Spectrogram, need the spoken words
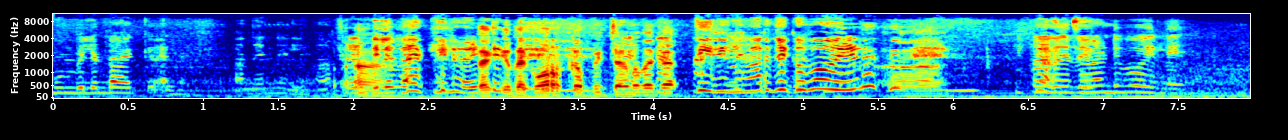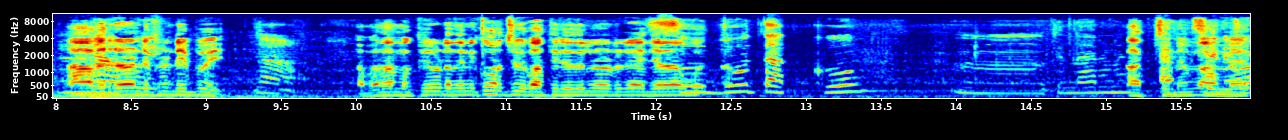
മുമ്പിലും ബാക്കിലും ഇതൊക്കെ ഉറക്കപ്പിച്ചാണ് ഇതൊക്കെ. തിരിഞ്ഞു പറഞ്ഞൊക്കെ പോയാണ് ആ. വണ്ടി പോയില്ലേ? ആ അവരുടെ വണ്ടി ഫ്രണ്ടിൽ പോയി. ആ. അപ്പൊ നമുക്ക് ഇവിടെ നിന്ന് കുറച്ച് പത്തിരുപത് കിലോമീറ്റർ കഴിഞ്ഞാൽ? അച്ഛനും അമ്മയും.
